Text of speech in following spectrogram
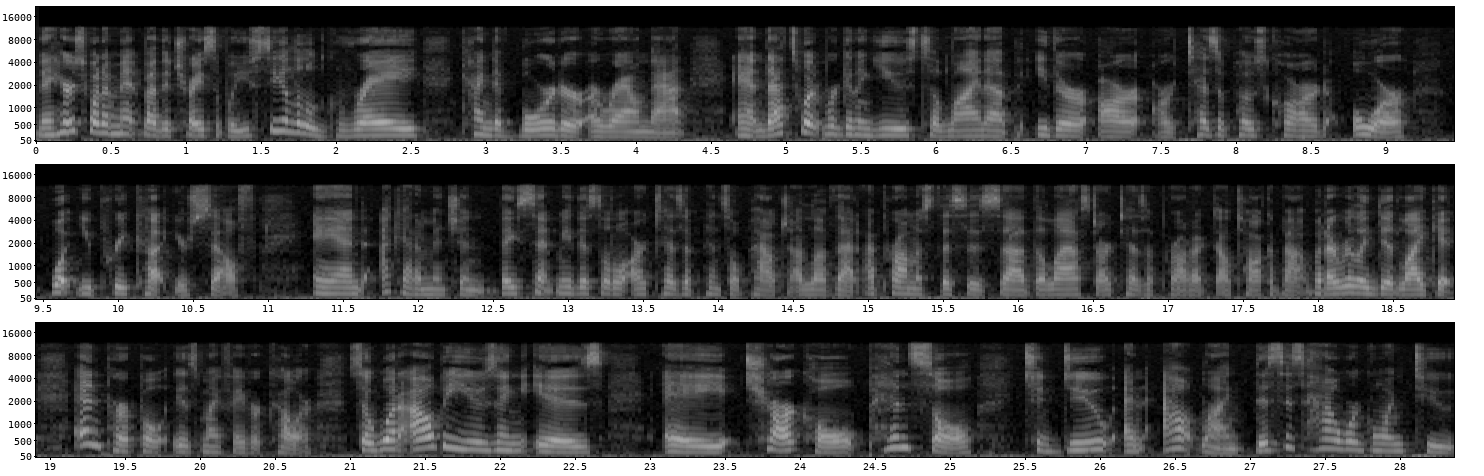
Now here's what I meant by the traceable. You see a little gray kind of border around that, and that's what we're going to use to line up either our Arteza postcard or what you pre-cut yourself. And I gotta mention, they sent me this little Arteza pencil pouch. I love that. I promise this is uh, the last Arteza product I'll talk about, but I really did like it. And purple is my favorite color. So what I'll be using is a charcoal pencil to do an outline. This is how we're going to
